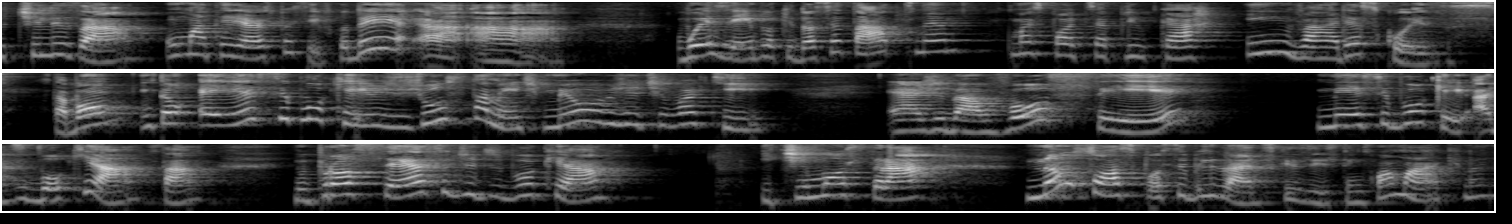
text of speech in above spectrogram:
utilizar um material específico. Eu dei a, a, o exemplo aqui do acetato, né? Mas pode se aplicar em várias coisas, tá bom? Então, é esse bloqueio justamente meu objetivo aqui é ajudar você nesse bloqueio, a desbloquear, tá? No processo de desbloquear e te mostrar não só as possibilidades que existem com a máquina,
